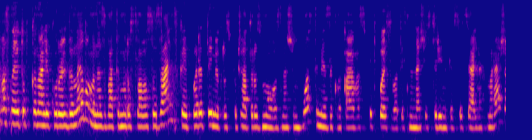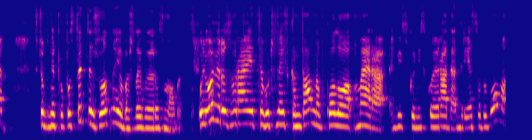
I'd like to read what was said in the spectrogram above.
вас на youtube каналі Король Данило. Мене звати Мирослава Созанська. І перед тим як розпочати розмову з нашим гостем, я закликаю вас підписуватись на наші сторінки в соціальних мережах, щоб не пропустити жодної важливої розмови. У Львові розгорається гучний скандал навколо мера Львівської міської ради Андрія Садового.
